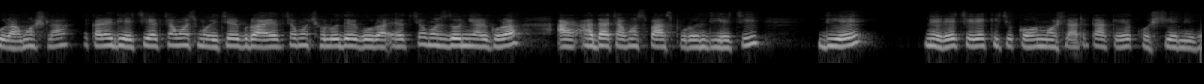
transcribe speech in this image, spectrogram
গুঁড়া মশলা। এখানে দিয়েছি এক চামচ মরিচের গুঁড়া, এক চামচ হলুদের গুঁড়া, এক চামচ ধনিয়ার গুঁড়া আর আধা চামচ পাঁচফোড়ন দিয়েছি। দিয়ে নেড়ে চেড়ে কিছুক্ষণ মশলাটাকে কষিয়ে নেব।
